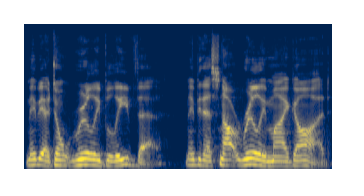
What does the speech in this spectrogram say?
Maybe I don't really believe that. Maybe that's not really my God.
